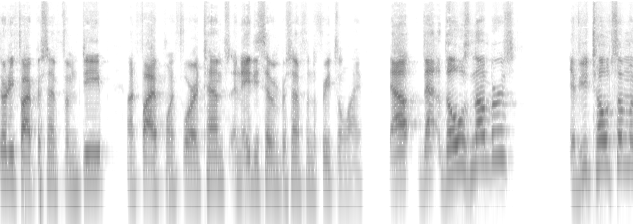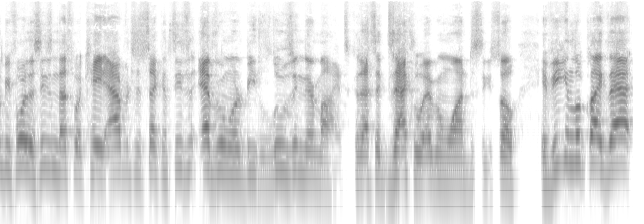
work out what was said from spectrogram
35% from deep on 5.4 attempts, and 87% from the free throw line. Now, that those numbers, if you told someone before the season that's what Cade averaged his second season, everyone would be losing their minds because that's exactly what everyone wanted to see. So if he can look like that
